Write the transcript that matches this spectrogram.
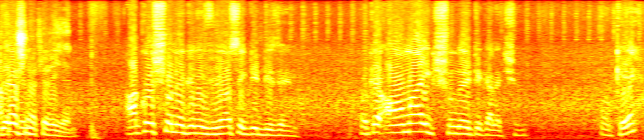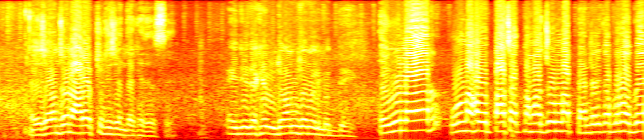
আকর্ষণীয় একটা ডিজাইন আকর্ষণীয় কিন্তু ভিউয়ার্স একটি ডিজাইন ওকে অমাইক সুন্দর একটি কালেকশন ওকে এই যেমন আরও একটা ডিজাইন দেখা যাচ্ছে। এই যে দেখেন জমজমের মধ্যে। এগুলার উলনা হবে পাঁচ হাত নামাজ উলনা প্যান্টের কাপড় হবে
